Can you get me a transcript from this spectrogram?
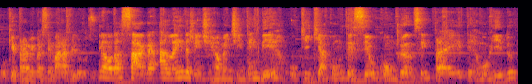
o que pra mim vai ser maravilhoso. No final da saga, além da gente realmente entender o que, que aconteceu com o Gansen pra ele ter morrido,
